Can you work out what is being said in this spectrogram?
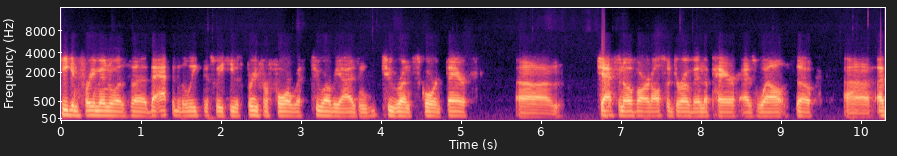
Keegan Freeman was uh, the athlete of the week this week. He was three for four with two RBIs and two runs scored there. Um, Jackson Ovard also drove in the pair as well. So uh, a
